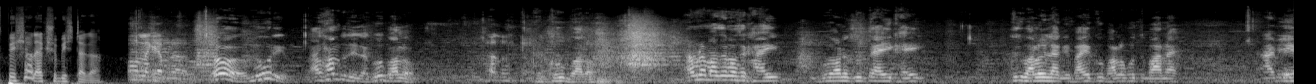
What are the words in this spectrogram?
স্পেশাল একশো বিশ টাকা। ও আলহামদুলিল্লাহ খুব ভালো। খুব ভালো। আমরা মাঝে মাঝে খাই অনেক দূর তাই খাই। খুব ভালোই লাগে ভাই খুব ভালো করতে বানায়। আমি এই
